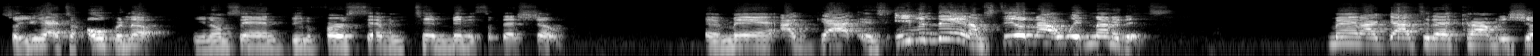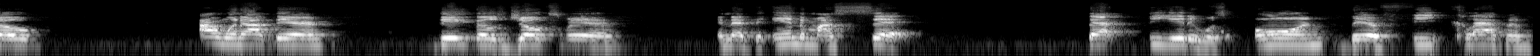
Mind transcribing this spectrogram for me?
So you had to open up. You know what I'm saying? Do the first seven to ten minutes of that show. And man, I got and even then, I'm still not with none of this. Man, I got to that comedy show. I went out there, did those jokes, man. And at the end of my set, that theater was on their feet clapping.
